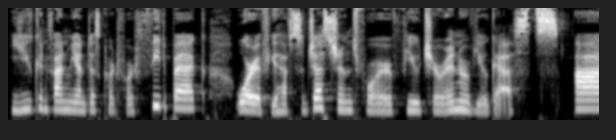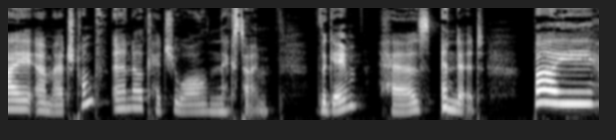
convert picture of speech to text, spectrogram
You can find me on Discord for feedback or if you have suggestions for future interview guests. I am Edge Trumpf and I'll catch you all next time. The game has ended. Bye!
